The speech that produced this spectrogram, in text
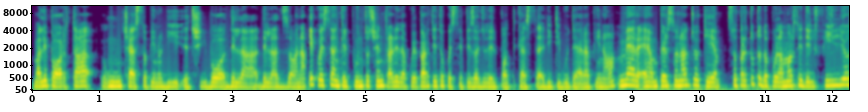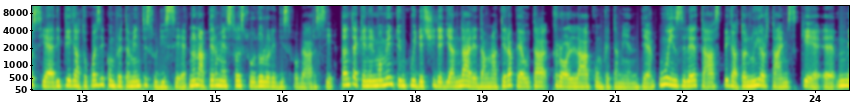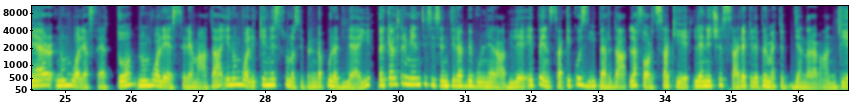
ma le porta un cesto pieno di cibo della, della, zona. E questo è anche il punto centrale da cui è partito questo episodio del podcast di TV Therapy, no? Mer è un personaggio che, soprattutto dopo la morte del figlio, si è ripiegato quasi completamente su di sé, non ha permesso al suo dolore di sfogarsi. Tant'è che nel momento in cui decide di andare da una terapeuta, crolla completamente. Winslet ha spiegato al New York Times che eh, Mare non vuole affetto, non vuole essere amata e non vuole che nessuno si prenda cura di lei perché altrimenti si sentirebbe vulnerabile e pensa che così perda la forza che le è necessaria che le permette di andare avanti.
